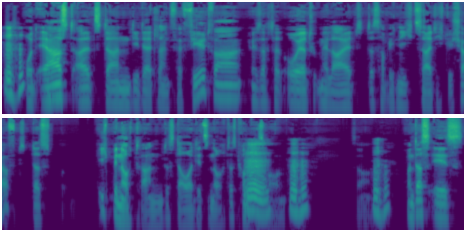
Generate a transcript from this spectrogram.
Mhm. Und erst als dann die Deadline verfehlt war, gesagt hat, oh ja, tut mir leid, das habe ich nicht zeitig geschafft, das, ich bin noch dran, das dauert jetzt noch, das kommt mhm. erst morgen. Mhm. So. Mhm. Und das ist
